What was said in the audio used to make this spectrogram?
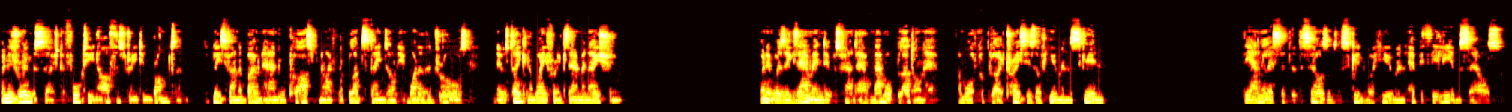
When his room was searched at 14 Arthur Street in Brompton, the police found a bone-handled clasp knife with bloodstains on it in one of the drawers, and it was taken away for examination. When it was examined, it was found to have mammal blood on it and what looked like traces of human skin. The analyst said that the cells of the skin were human epithelium cells.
